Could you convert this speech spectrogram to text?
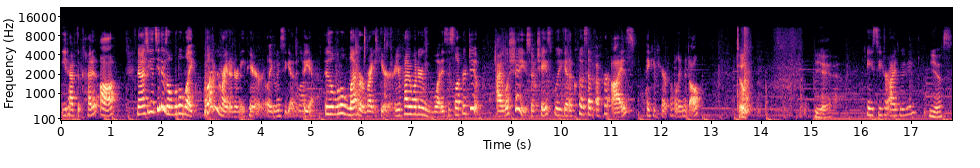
you'd have to cut it off. Now, as you can see, there's a little, like, button right underneath here. Like, let me see again. Oh, yeah. There's a little lever right here. And you're probably wondering, what does this lever do? I will show you. So, Chase, will you get a close-up of her eyes? Thank you, Kara, for holding the doll. Tilt. Yeah. Can you see her eyes moving? Yes.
